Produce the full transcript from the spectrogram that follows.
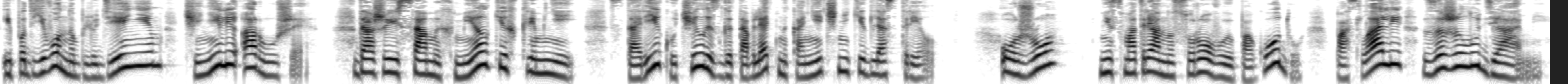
и под его наблюдением чинили оружие. Даже из самых мелких кремней старик учил изготовлять наконечники для стрел. Ожо, несмотря на суровую погоду, послали за желудями.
